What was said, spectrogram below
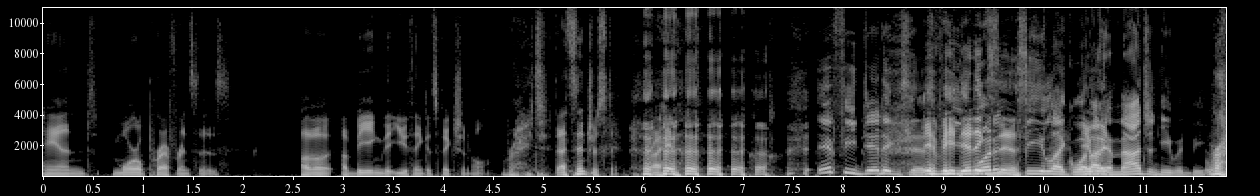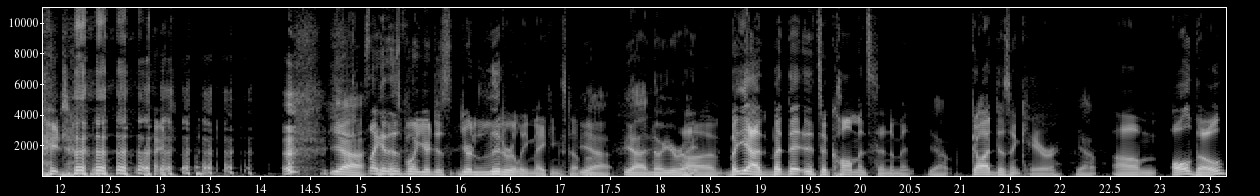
and moral preferences of a, a being that you think is fictional. Right. That's interesting, right? if he did exist, If he did wouldn't exist, be like what I would- imagine he would be. Right. right. yeah. It's like at this point you're just you're literally making stuff Yeah. up. Yeah. Yeah. No, you're right. Uh, but yeah, but th- it's a common sentiment. yeah. God doesn't care. Yeah. Um, although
